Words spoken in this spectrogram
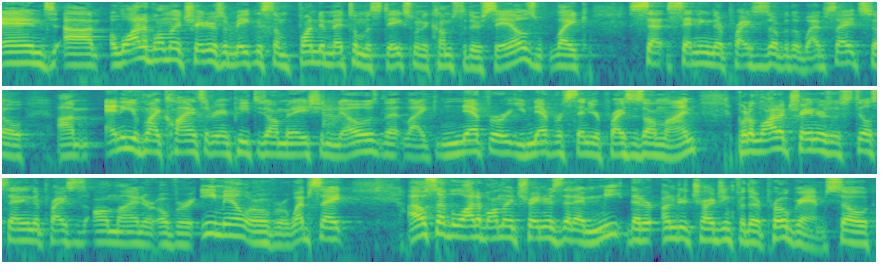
And um, a lot of online trainers are making some fundamental mistakes when it comes to their sales, like set, sending their prices over the website. So um, any of my clients that are in PT domination knows that like never, you never send your prices online. But a lot of trainers are still sending their prices online or over email or over a website. I also have a lot of online trainers that I meet that are undercharging for their programs. So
